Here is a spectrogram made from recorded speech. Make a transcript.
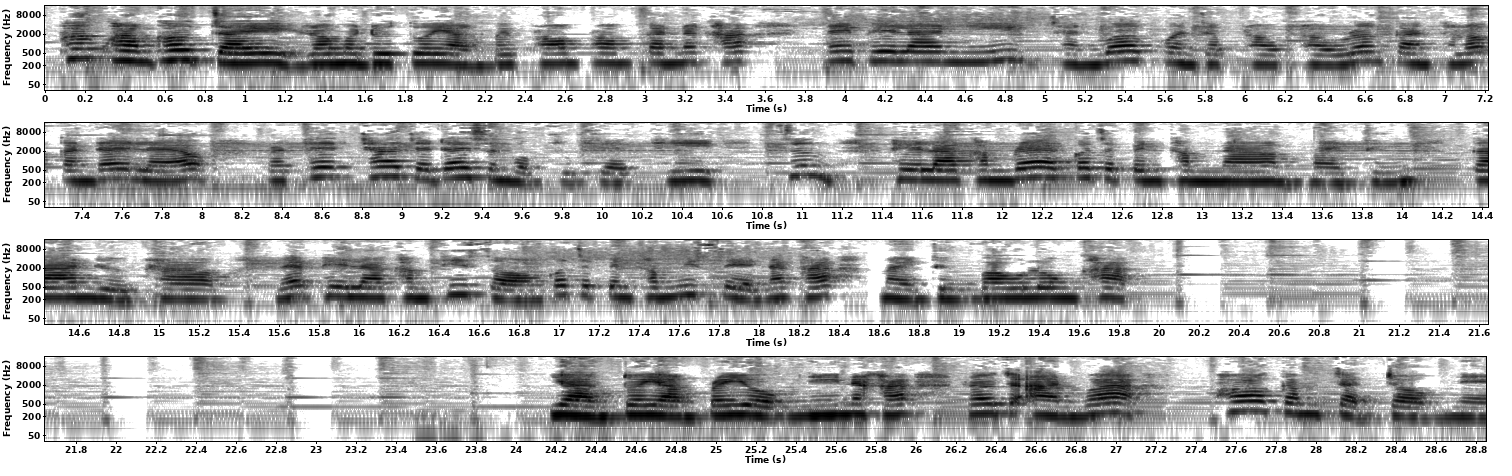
เพื่อความเข้าใจเรามาดูตัวอย่างไปพร้อมๆกันนะคะ ในเวลานี้ฉันว่าควรจะเพลาๆเรื่องการทะเลาะกันได้แล้ว ประเทศชาติจะได้สงบสุขเสียที ซึ่งเพลาคำแรกก็จะเป็นคำนาม หมายถึงการหรือคราว และเพลาคำที่สองก็จะเป็นคำวิเศษนะคะ หมายถึงเบาลงค่ะ อย่างตัวอย่างประโยคนี้นะคะ เราจะอ่านว่าพ่อกำจัดจอกแหน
